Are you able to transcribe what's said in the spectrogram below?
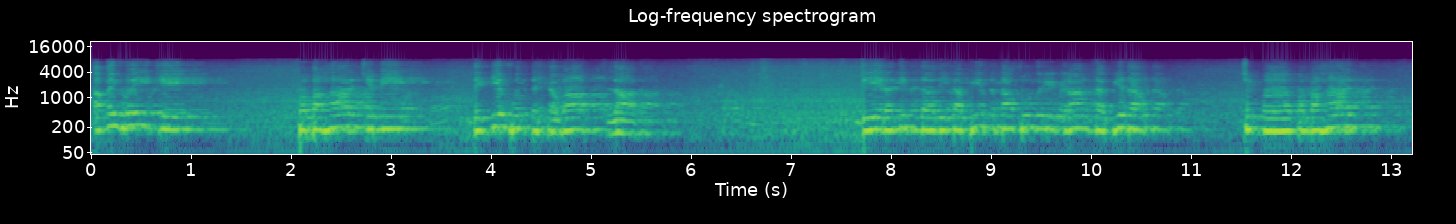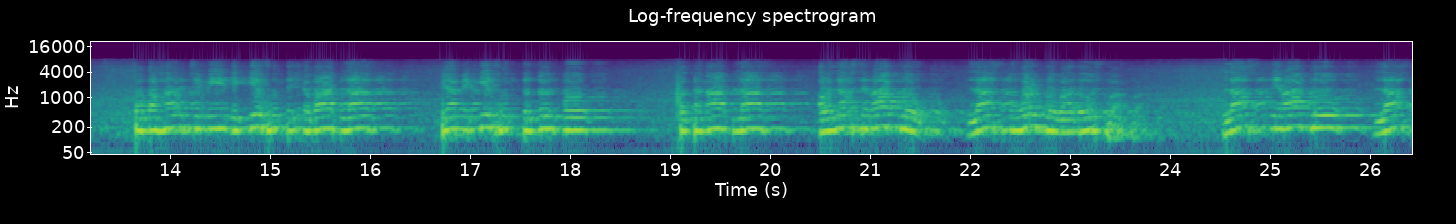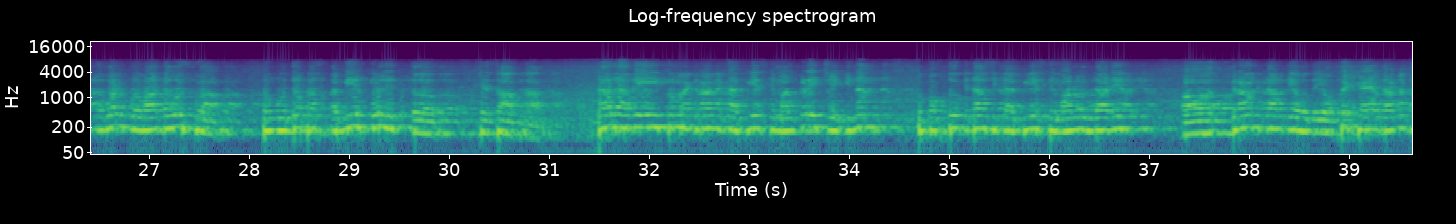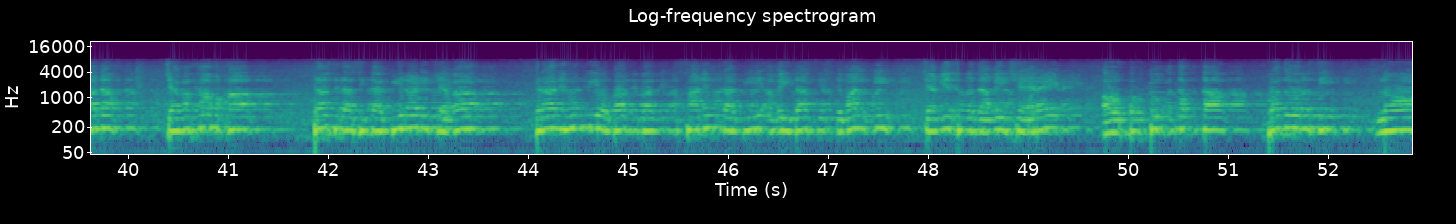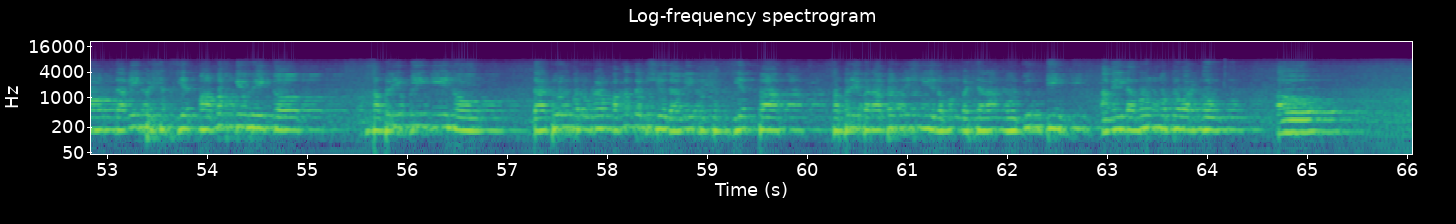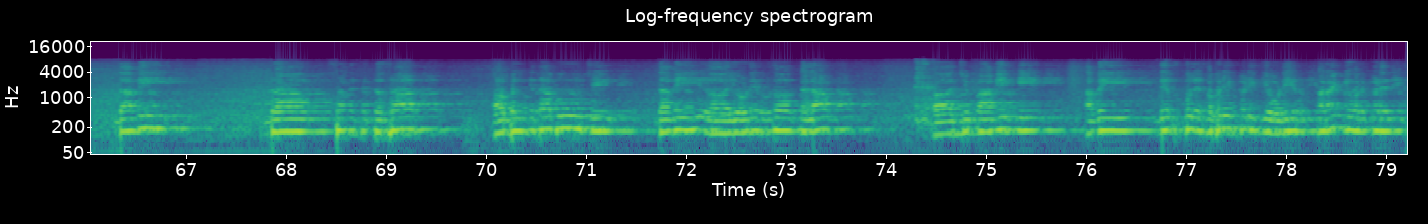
هغوی وایي چې په بهار چې مې دې کېښود د شباب لاس. د ردیف د دې قافیې ته تاسو وګورئ، ګران قافیه ده چې په بهار په بهار چې مې دې کېښود د شباب لاس، بیا مې کېښود د زلفو په تناب لاس او لاس راکړو لاس مې ورکړو واده وشوه. لاس مې راکړو لاس مې ورکړو واده وشوه په موده پس امیر اولید د خضاب لاس دا د هغه یی څومره ګرانه کافیه استعمال کړی چی یقینا په پښتو کې داسی کافیی استعمالول دا ډیر ګران کار دی او د یو ښه شاعر دا نښه ده چی هغه خامخا داسی داسی کافیی راړی چی هغه ګرانې هم وی او بعضې بعضې اسانې هم کافیی هغه یی داسی استعمال کی چی هغه سره د هغه شاعرۍ او پښتو ادب ته وده ورسي نو د هغوی په شخصیت ما مخکې وویل که خبرې کیږي نو دا ټول پروګرام به ختم شي او د هغوی په شخصیت به خبرې برابر نه شي زموږ مشران موجود دي هغوی له به هم موقع ورکوو او د هغوی د صنف انتظار بلکې دا به وو چې د هغوی یو ډیر ښه کلام. چې په هغې کې هغوی ډېر ښکلې خبرې کړې دي او ډېر ښه رنګ یې ورکړی دی.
